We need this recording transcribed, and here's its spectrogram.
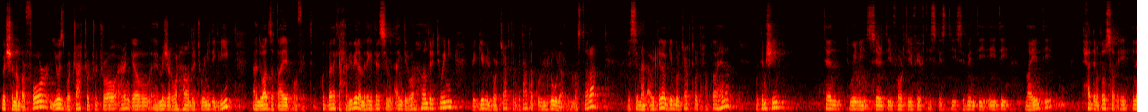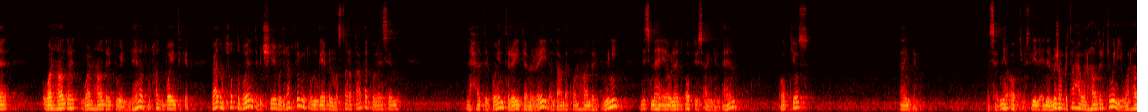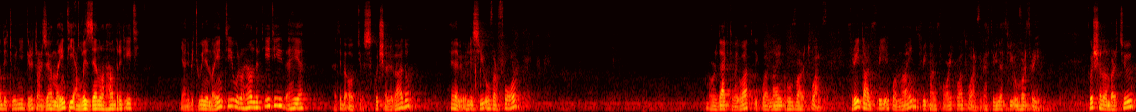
Question number four, use protractor to draw angle uh, measure 120 degree and what's the type of it. خد بالك يا حبيبي لما تيجي ترسم ال angle 120 بتجيب ال protractor بتاعتك وال ruler المسطرة ترسمها الأول كده وتجيب protractor تحطها هنا وتمشي 10 20 30 40 50 60 70 80 90 لحد ما توصل إيه هنا 100 120 هنا وتقوم حاطط point كده بعد ما تحط point بتشيل protractor وتقوم جايب المسطرة بتاعتك وراسم لحد ال point. ray تعمل ray يبقى انت عندك 120 دي اسمها إيه يا ولاد؟ obtuse angle an obtuse angle بسميها obtuse ليه؟ لأن ال measure بتاعها 120 120 greater than 90 and less than 180 يعني between ال 90 وال 180 يبقى هي هتبقى اوبتيوس الكوتش اللي بعده. هنا بيقول لي 3 over 4 product by what equal 9 over 12 3 times 3 equal 9 3 times 4 equal 12 يبقى اكتب هنا 3 over 3 question number 2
